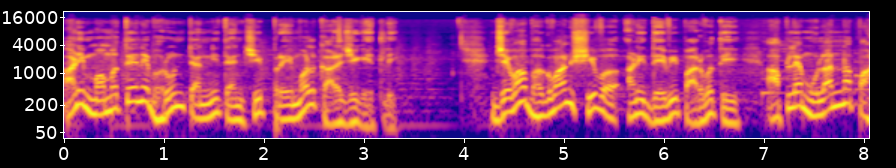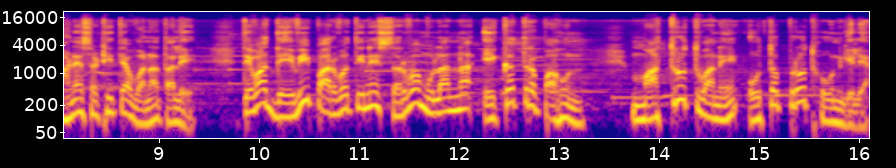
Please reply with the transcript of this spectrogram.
आणि ममतेने भरून त्यांनी त्यांची प्रेमळ काळजी घेतली. जेव्हा भगवान शिव आणि देवी पार्वती आपल्या मुलांना पाहण्यासाठी त्या वनात आले तेव्हा देवी पार्वतीने सर्व मुलांना एकत्र पाहून मातृत्वाने ओतप्रोत होऊन गेल्या.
